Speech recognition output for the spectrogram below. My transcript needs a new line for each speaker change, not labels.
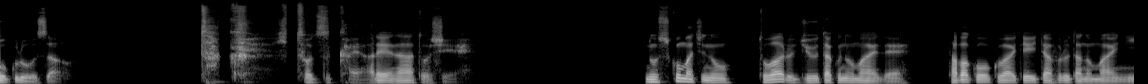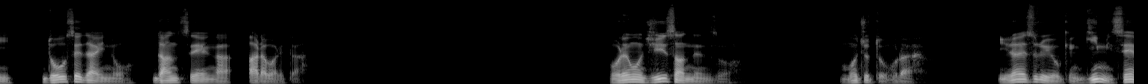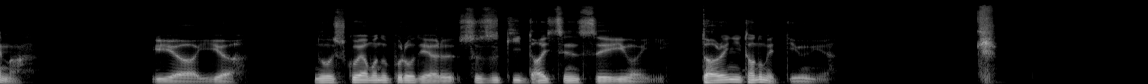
ご苦労さん。たく、人使いあれえな、トシ。野志子町のとある住宅の前で、タバコをくわえていた古田の前に、同世代の男性が現れた。俺もじいさんねんぞ。もうちょっとほら、依頼する要件吟味せえま。いやいや、野子山のプロである鈴木大先生以外に誰に頼めって言うんや。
